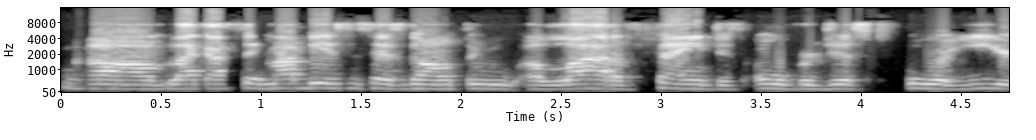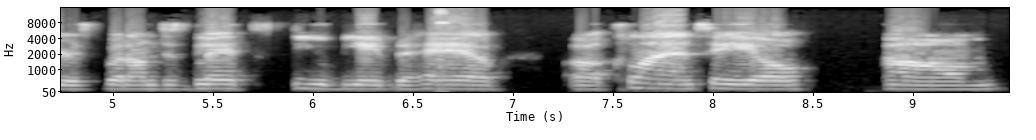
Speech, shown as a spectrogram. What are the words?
Um, like I said, my business has gone through a lot of changes over just four years, but I'm just glad to still be able to have a clientele. Um,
